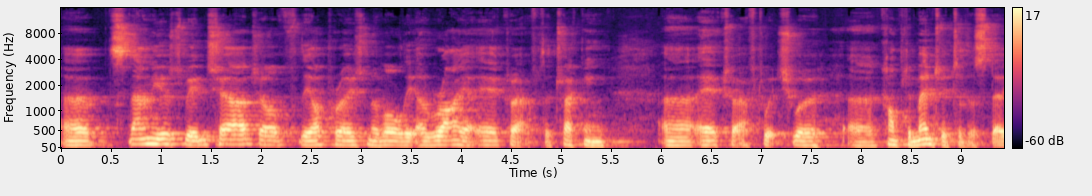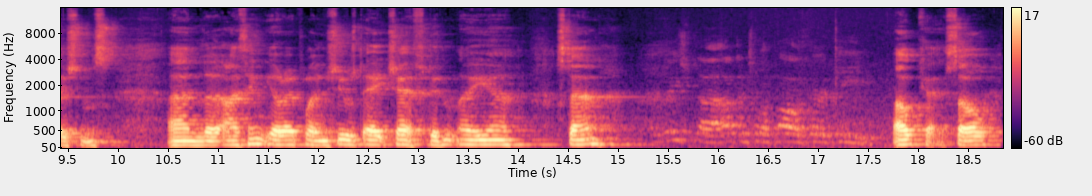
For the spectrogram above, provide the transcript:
Uh, Stan used to be in charge of the operation of all the ARIA aircraft, the tracking uh, aircraft, which were uh, complementary to the stations. And uh, I think your airplanes used HF, didn't they, uh, Stan? At least uh, up until Apollo 13. Okay, so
